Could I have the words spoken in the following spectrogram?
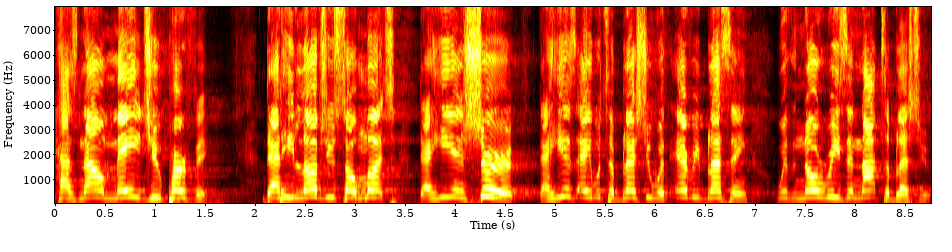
has now made you perfect. That he loves you so much that he ensured that he is able to bless you with every blessing with no reason not to bless you.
